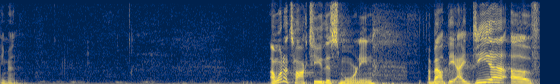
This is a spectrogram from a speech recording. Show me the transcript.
Amen. I want to talk to you this morning about the idea of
